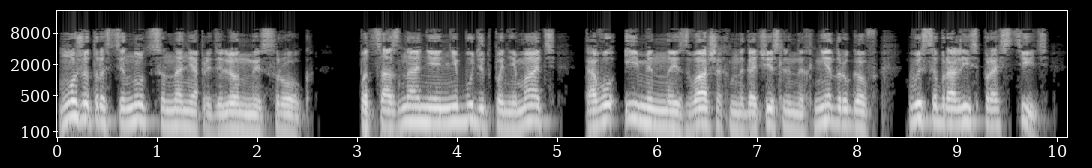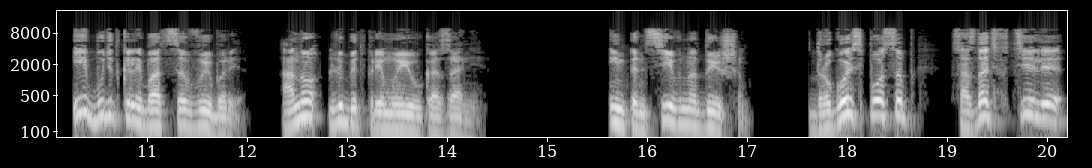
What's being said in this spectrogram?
может растянуться на неопределенный срок. Подсознание не будет понимать, кого именно из ваших многочисленных недругов вы собрались простить, и будет колебаться в выборе. Оно любит прямые указания. Интенсивно дышим. Другой способ – создать в теле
